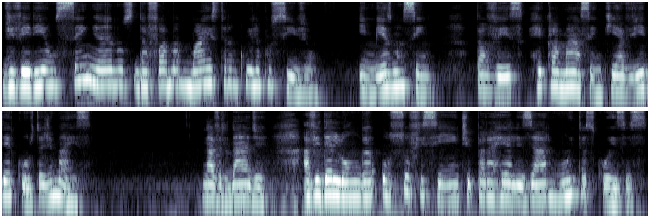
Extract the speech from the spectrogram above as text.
viveriam 100 anos da forma mais tranquila possível e, mesmo assim, talvez reclamassem que a vida é curta demais. Na verdade, a vida é longa o suficiente para realizar muitas coisas,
